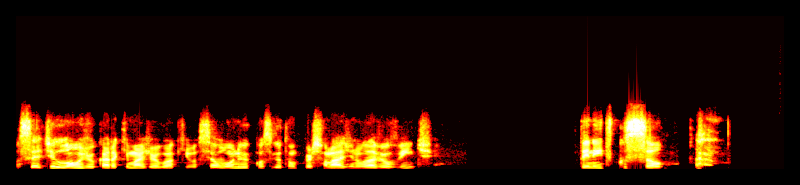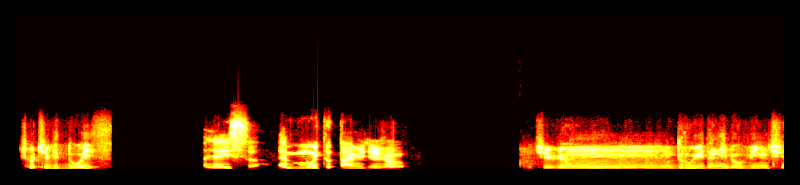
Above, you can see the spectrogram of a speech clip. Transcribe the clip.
Você é de longe o cara que mais jogou aqui. Você é o único que conseguiu ter um personagem no level 20. Não tem nem discussão. Acho que eu tive dois. Olha isso. É muito time de jogo. Eu tive um druida nível 20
